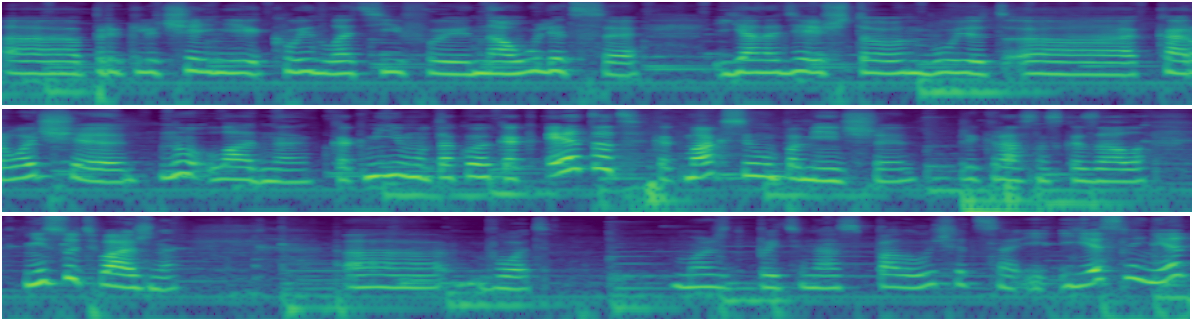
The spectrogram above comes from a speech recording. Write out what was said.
э, приключений Куин Латифы на улице. Я надеюсь, что он будет э, короче. Ну, ладно, как минимум такой, как этот, как максимум поменьше. Прекрасно сказала. Не суть важно. Э, вот. Может быть, у нас получится. И если нет,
